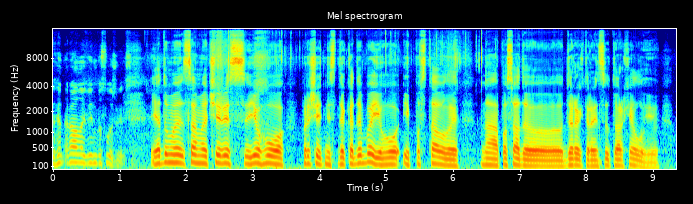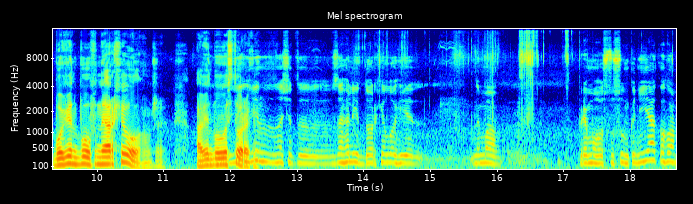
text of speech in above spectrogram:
генерала він дослужився. Я думаю, саме через його причетність до КДБ його і поставили на посаду директора інституту археології, бо він був не археологом вже, а він був істориком. Він, він, значить, е, взагалі до археології не мав прямого стосунку ніякого.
